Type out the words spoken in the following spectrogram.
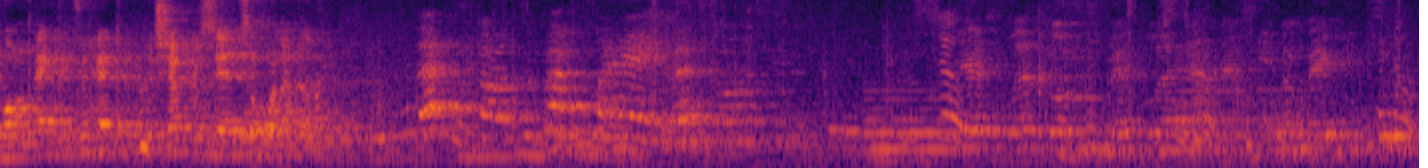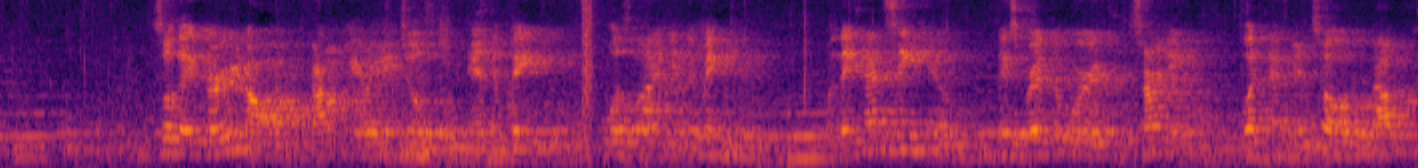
left them and gone back into heaven, the shepherds said to one another, Let's go to Bethlehem. Let's go see this baby. Yes, let's go to Bethlehem and see the baby. So they hurried off and found Mary and Joseph and the baby who was lying in the manger. When they had seen him, they spread the word concerning what had been told about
